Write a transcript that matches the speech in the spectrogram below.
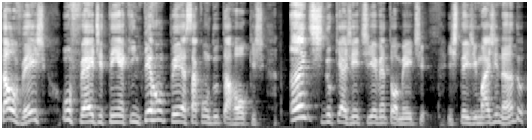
Talvez o Fed tenha que interromper essa conduta hawkish antes do que a gente eventualmente esteja imaginando,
